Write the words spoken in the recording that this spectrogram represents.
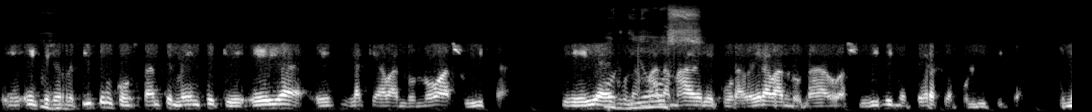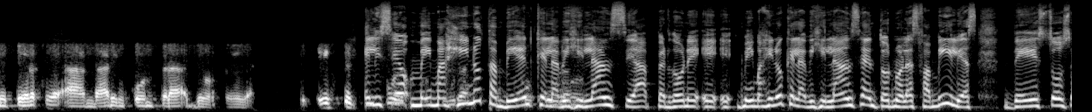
eh, en que le repiten constantemente que ella es la que abandonó a su hija, que ella es una mala madre por haber abandonado a su hija y meterse a política, y meterse a andar en contra de Ortega. Este Eliseo, me imagino también que la vigilancia, perdone, eh, eh, me imagino que la vigilancia en torno a las familias de estos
